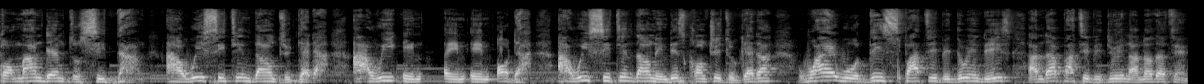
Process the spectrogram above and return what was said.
command them to sit down. Are we sitting down together? Are we in, in, in order? Are we sitting down in this country together? Why would this party be doing this and that party be doing another thing?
